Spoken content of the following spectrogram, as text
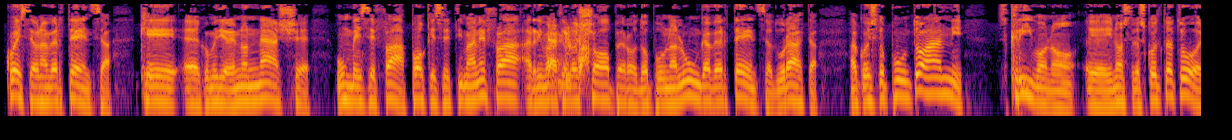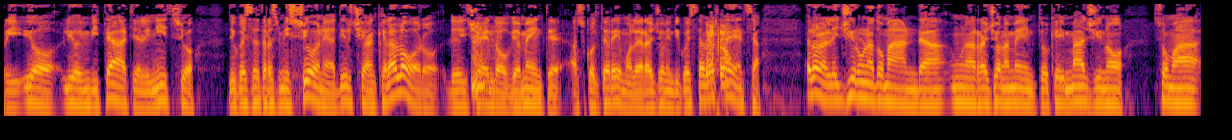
questa è un'avvertenza che eh, come dire, non nasce un mese fa, poche settimane fa, arrivate allo sciopero dopo una lunga avvertenza durata a questo punto anni, scrivono eh, i nostri ascoltatori, io li ho invitati all'inizio di questa trasmissione a dirci anche la loro, dicendo ovviamente ascolteremo le ragioni di questa certo. avvertenza. Allora le giro una domanda, un ragionamento che immagino insomma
